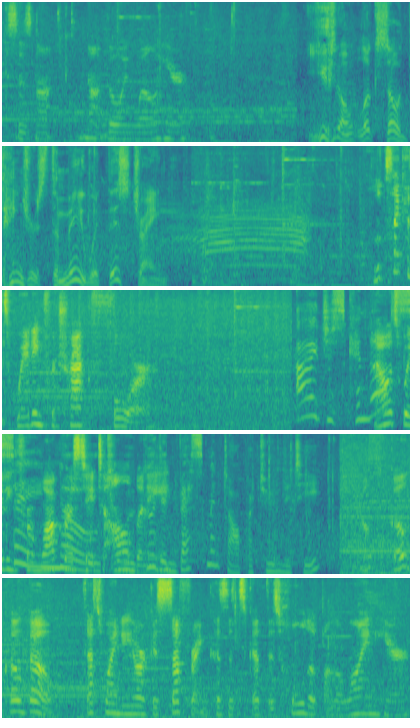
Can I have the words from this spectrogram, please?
This is not not going well here. You don't look so dangerous to me with this train. Looks like it's waiting for track four. I just cannot Now it's waiting for Walker no Estate to a Albany. good investment opportunity. Oh, go, go, go. That's why New York is suffering, because it's got this holdup on the line here.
